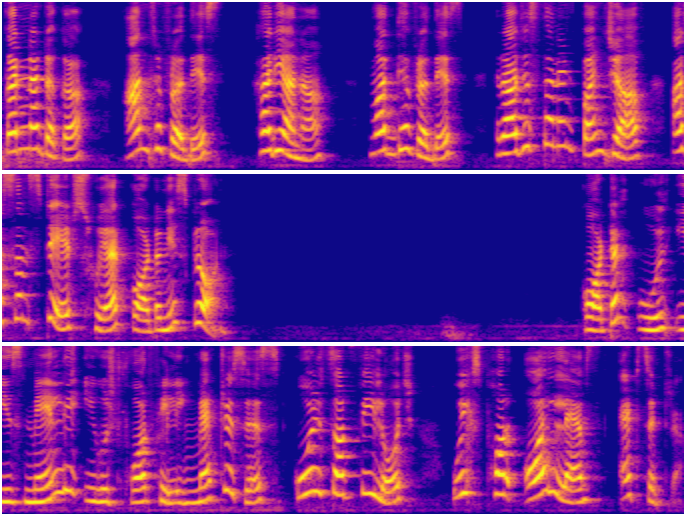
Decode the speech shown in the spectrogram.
Karnataka, Andhra Pradesh, Haryana, Madhya Pradesh, Rajasthan and Punjab are some states where cotton is grown. Cotton wool is mainly used for filling mattresses, quilts or pillows, wicks for oil lamps, etc.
